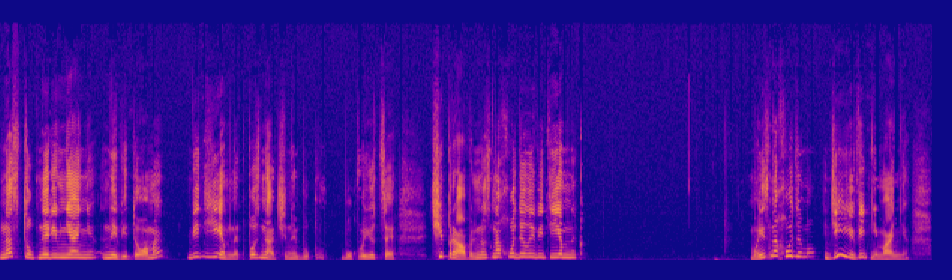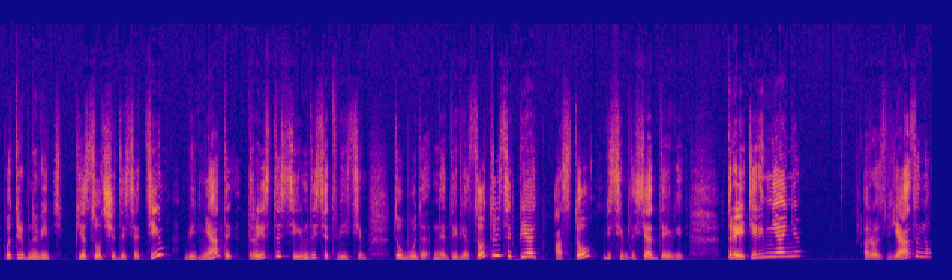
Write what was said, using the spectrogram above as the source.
Наступне рівняння невідоме від'ємник, позначений буквою буквою С. Чи правильно знаходили від'ємник? Ми знаходимо дію віднімання. Потрібно від 567 відняти 378. То буде не 935, а 189. Третє рівняння розв'язано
